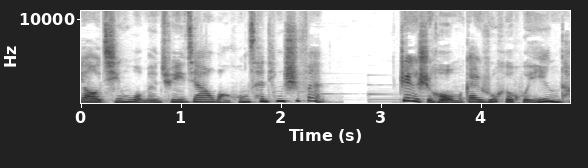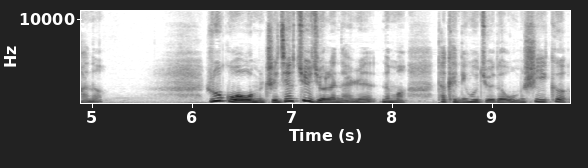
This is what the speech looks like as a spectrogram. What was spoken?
要请我们去一家网红餐厅吃饭，这个时候我们该如何回应他呢？如果我们直接拒绝了男人，那么他肯定会觉得我们是一个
